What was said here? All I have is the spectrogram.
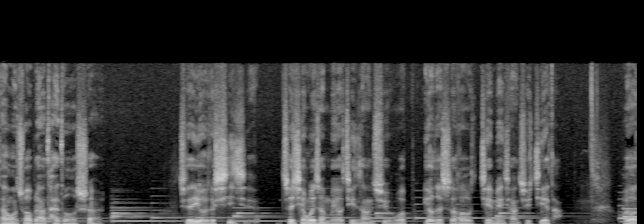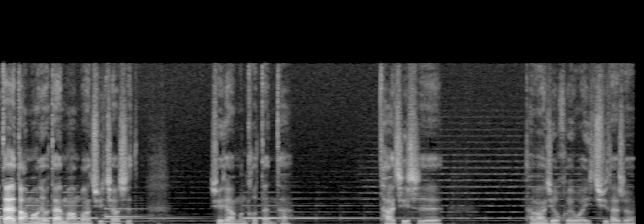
当然我做不了太多的事儿。其实有一个细节，之前为什么没有经常去？我有的时候见面想去接他，我说带着导盲犬、带盲棒去教室、学校门口等他。他其实他妈就回我一句，他说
